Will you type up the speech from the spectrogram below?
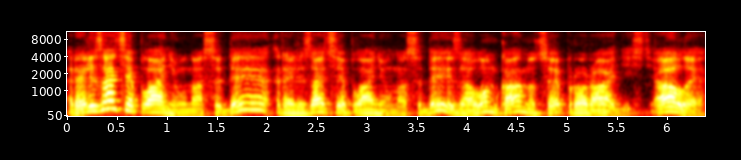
Реалізація планів у нас іде, реалізація планів у нас іде, і загалом Кану це про радість. Але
